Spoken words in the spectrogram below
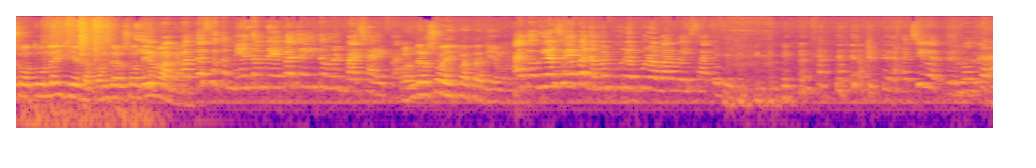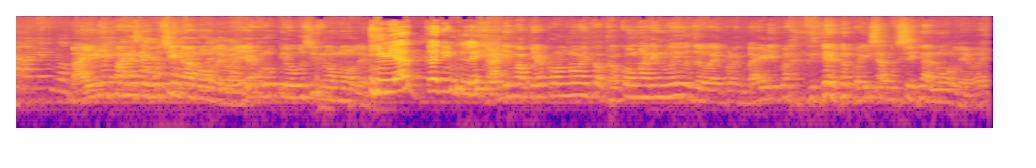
તો તું લઈ એટલે પંદરસો દેવાના. પંદરસો તો મેં તમને આપ્યા હતા, ઈ તમને પાછા આપ્યા. પંદરસો આપ્યા હતા તે મને. આ તો અગિયારસો આપ્યા તમે પૂરેપૂરા મારા પૈસા આપી દેજો સાચી વાત છે બાયડી પાસેથી ઉછીના નો લેવાય. એક રૂપિયો ઉછીનો નો લેવાય. યાદ કરીને લે ગાડીમાં પેટ્રોલ નો હોય તો ધક્કો મારીને વયું જવાય પણ બાયડી પાસેથી પૈસા ઉછીના નો લેવાય.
